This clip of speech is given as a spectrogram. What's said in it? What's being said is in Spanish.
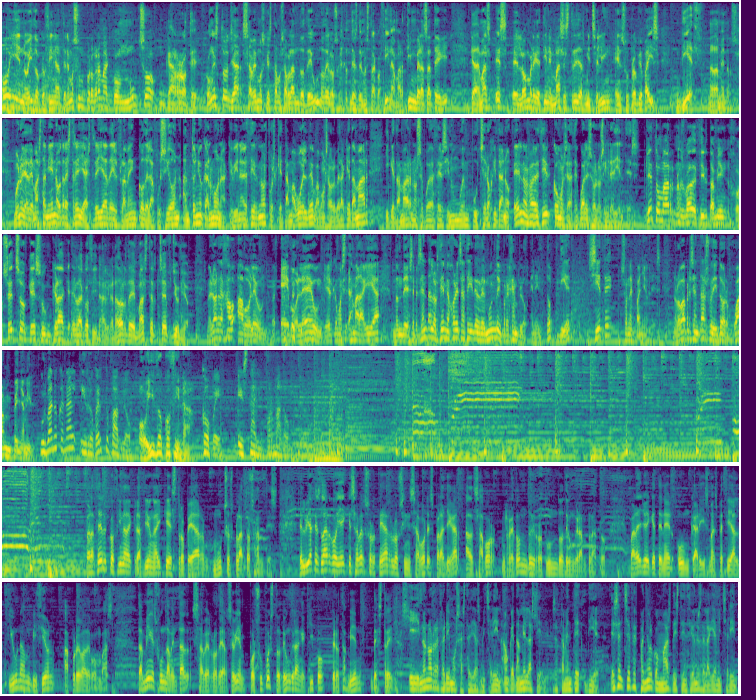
Hoy en Oído Cocina tenemos un programa con mucho garrote. Con esto ya sabemos que estamos hablando de uno de los grandes de nuestra cocina, Martín Berasategui, que además es el hombre que tiene más estrellas Michelin en su propio país. Diez, nada menos. Bueno, y además también otra estrella, estrella del flamenco, de la fusión, Antonio Carmona, que viene a decirnos pues que Tama vuelve, vamos a volver a Quetamar, y que Tamar no se puede hacer sin un buen puchero gitano. Él nos va a decir cómo se hace, cuáles son los ingredientes. ¿Qué tomar? Nos va a decir también Josécho que es un crack en la cocina, el ganador de Masterchef Junior. Me lo has dejado a Boleun, Eboleun, que es como se llama la guía, donde se presentan los 100 mejores aceites del mundo y, por ejemplo, en el top 10, 7 son españoles. Nos lo va a presentar su editor, Juan Peñamil. Urbano Canal y Roberto Pablo. Oído Cocina. Cope, estar informado. Para hacer cocina de creación hay que estropear muchos platos antes. El viaje es largo y hay que saber sortear los sinsabores para llegar al sabor redondo y rotundo de un gran plato. Para ello hay que tener un carisma especial y una ambición a prueba de bombas. También es fundamental saber rodearse bien, por supuesto, de un gran equipo, pero también de estrellas. Y no nos referimos a estrellas Michelin, aunque también las tiene, exactamente 10. Es el chef español con más distinciones de la guía Michelin.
